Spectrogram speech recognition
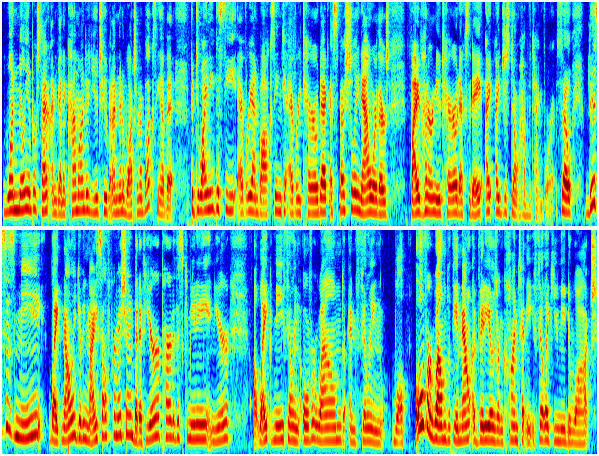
1 million percent, I'm going to come onto YouTube and I'm going to watch an unboxing of it. But do I need to see every unboxing to every tarot deck, especially now where there's 500 new tarot decks a day? I, I just don't have the time for it. So, this is me, like, not only giving myself permission, but if you're a part of this community and you're Uh, like me feeling overwhelmed and feeling well overwhelmed with the amount of videos and content that you feel like you need to watch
